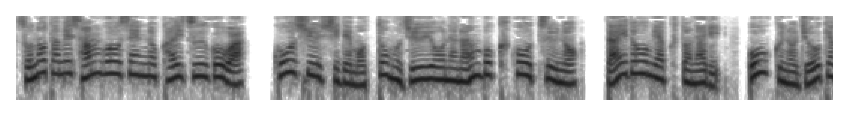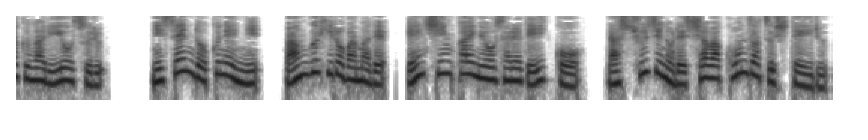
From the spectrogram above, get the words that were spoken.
そのため3号線の開通後は、甲州市で最も重要な南北交通の大動脈となり、多くの乗客が利用する。2006年にバング広場まで延伸開業されて以降、ラッシュ時の列車は混雑している。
